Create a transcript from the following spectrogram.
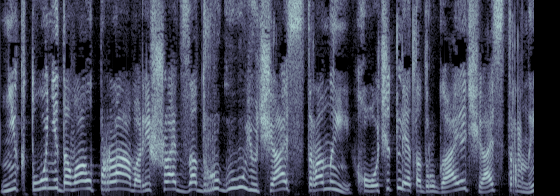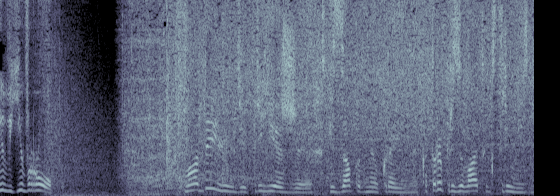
никто не давал права решать за другую часть страны, хочет ли эта другая часть страны в Европу. Молодые люди, приезжие из Западной Украины, которые призывают к экстремизму.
